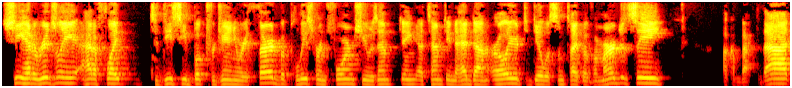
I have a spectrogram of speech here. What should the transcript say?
She had originally had a flight to DC booked for January 3rd, but police were informed she was emptying, attempting to head down earlier to deal with some type of emergency. I'll come back to that.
